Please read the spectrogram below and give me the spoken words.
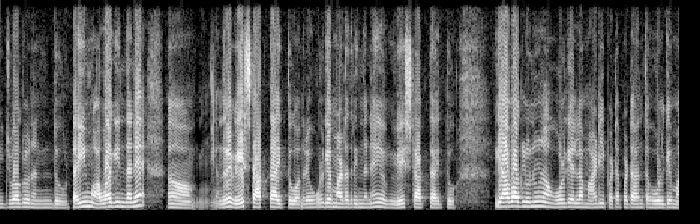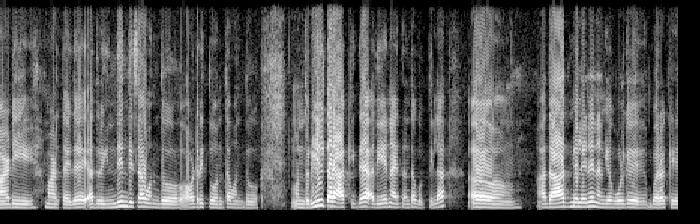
ನಿಜವಾಗ್ಲೂ ನನ್ನದು ಟೈಮ್ ಅವಾಗಿಂದನೇ ಅಂದರೆ ವೇಸ್ಟ್ ಆಗ್ತಾ ಇತ್ತು. ಅಂದರೆ ಹೋಳಿಗೆ ಮಾಡೋದ್ರಿಂದನೇ ವೇಸ್ಟ್ ಆಗ್ತಾ ಇತ್ತು. ಯಾವಾಗ್ಲೂ ನಾವು ಹೋಳಿಗೆ ಎಲ್ಲ ಮಾಡಿ ಪಟ ಪಟ ಅಂತ ಹೋಳಿಗೆ ಮಾಡಿ ಮಾಡ್ತಾ ಇದ್ದೆ. ಅದ್ರ ಹಿಂದಿನ ದಿವಸ ಒಂದು ಆರ್ಡರ್ ಇತ್ತು ಅಂತ ಒಂದು ಒಂದು ರೀಲ್ ಥರ ಹಾಕಿದ್ದೆ. ಅದು ಏನಾಯ್ತು ಅಂತ ಗೊತ್ತಿಲ್ಲ. ಅದಾದಮೇಲೆ ನನಗೆ ಹೋಳಿಗೆ ಬರೋಕ್ಕೆ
